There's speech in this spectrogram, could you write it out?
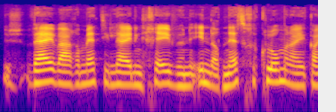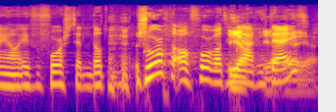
Dus wij waren met die leidinggevende in dat net geklommen. Nou, je kan je al even voorstellen, dat zorgde al voor wat hilariteit. Ja, ja, ja,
